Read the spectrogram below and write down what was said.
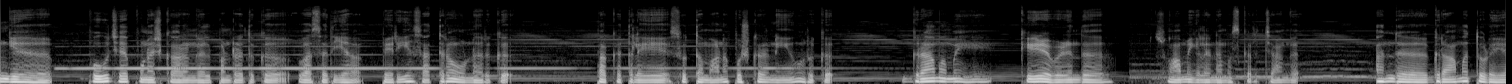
இங்கே பூஜை புனஸ்காரங்கள் பண்ணுறதுக்கு வசதியாக பெரிய சத்திரம் ஒன்று இருக்குது பக்கத்துலேயே சுத்தமான புஷ்கரணியும் இருக்குது கிராமமே கீழே விழுந்து சுவாமிகளை நமஸ்கரித்தாங்க அந்த கிராமத்துடைய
